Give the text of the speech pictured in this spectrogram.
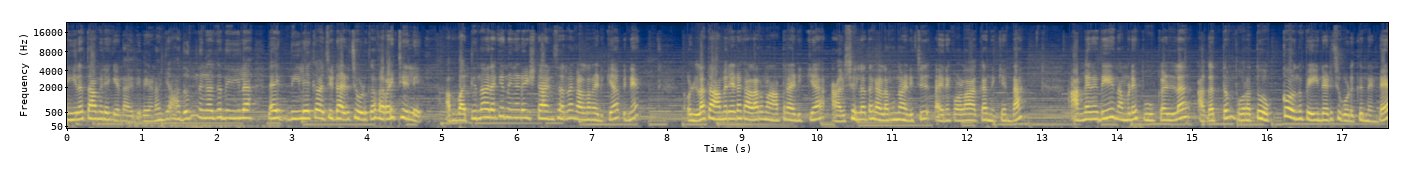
നീലത്താമരയൊക്കെ ഉണ്ടാവില്ലേ? വേണമെങ്കിൽ അതും നിങ്ങൾക്ക് നീല ലൈറ്റ് നീലയൊക്കെ വെച്ചിട്ട് അടിച്ചു കൊടുക്കുക വെറൈറ്റി അല്ലേ? അപ്പോൾ പറ്റുന്നവരൊക്കെ നിങ്ങളുടെ ഇഷ്ടാനുസരണം കളർ അടിക്കുക. പിന്നെ ഉള്ള താമരയുടെ കളർ മാത്രം അടിക്കുക. ആവശ്യമില്ലാത്ത കളറൊന്നും അടിച്ച് അതിനെ കുളമാക്കാൻ നിൽക്കണ്ട. അങ്ങനെ നമ്മുടെ പൂക്കളിൽ അകത്തും പുറത്തും ഒക്കെ ഒന്ന് പെയിന്റ് അടിച്ച് കൊടുക്കുന്നുണ്ടേ.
